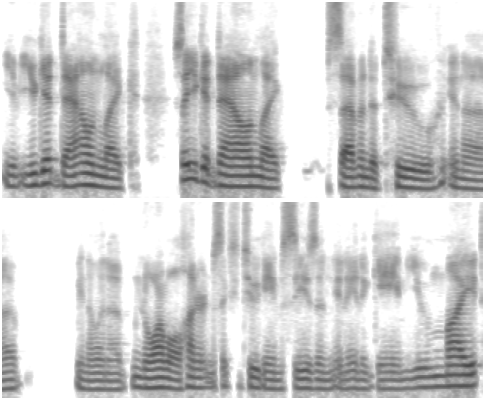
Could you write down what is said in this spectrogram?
you, you get down like say you get down like seven to two in a you know in a normal 162 game season in, in a game you might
